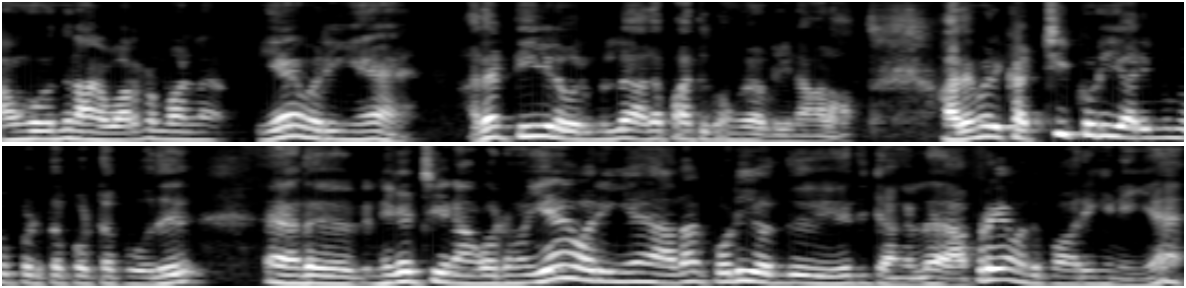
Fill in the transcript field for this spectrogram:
அவங்க வந்து நாங்கள் வரணுமான ஏன் வரீங்க? அதான் டிவியில் வருமில்ல அதை பார்த்துக்கோங்க அப்படின்னாங்களாம். அதே மாதிரி கட்சி கொடி அறிமுகப்படுத்தப்பட்ட போது அந்த நிகழ்ச்சியை நாங்கள் வரணும் ஏன் வரீங்க? அதான் கொடி வந்து ஏற்றிட்டாங்கல்ல அப்புறம் வந்து இப்போ வரீங்க நீங்கள்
